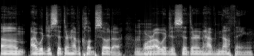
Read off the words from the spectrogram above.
um, I would just sit there and have a club soda or I would just sit there and have nothing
